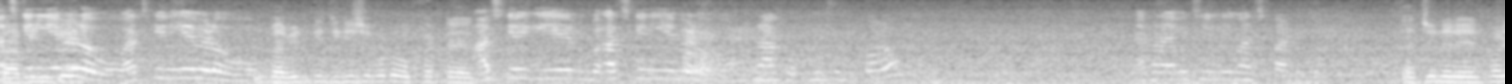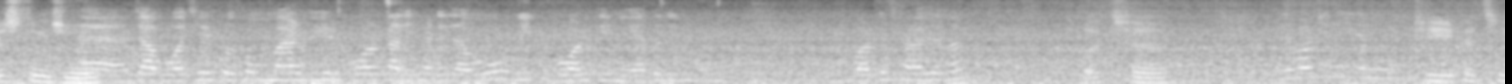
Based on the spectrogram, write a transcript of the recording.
আজকে নিয়ে বেরোবো আজকে নিয়ে বেরোবো। বাবিনকে জিজ্ঞাসা করো ওখানটায় আজকে গিয়ে আজকে নিয়ে বেরোবো। রাখো তুমি চুপ করো। এখন আমি চিংড়ি মাছ কাটবো। তার জন্য রেল পলিশ তুলছো? হ্যাঁ যাব। আজকে প্রথমবার বিয়ের পর কালীঘাটে যাব উইথ বরকে নিয়ে এতদিন বরকে ছাড়া যেত আচ্ছা। ঠিক আছে।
